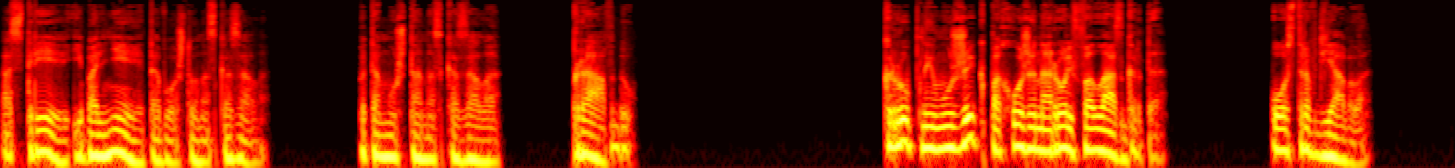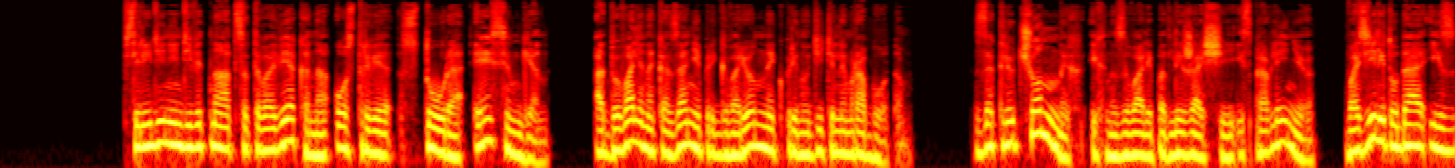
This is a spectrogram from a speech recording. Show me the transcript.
Острее и больнее того, что она сказала. Потому что она сказала правду. Крупный мужик, похожий на Рольфа Ласгарда. Остров дьявола. В середине XIX века на острове Стура-Эссинген отбывали наказание приговоренные к принудительным работам. Заключенных, их называли подлежащие исправлению, возили туда из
